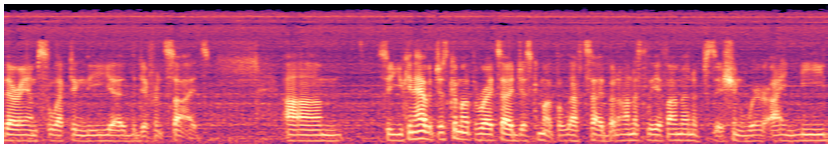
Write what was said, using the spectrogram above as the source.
there I am selecting the, uh, the different sides. Um, so you can have it just come out the right side, just come out the left side, but honestly, if I'm in a position where I need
